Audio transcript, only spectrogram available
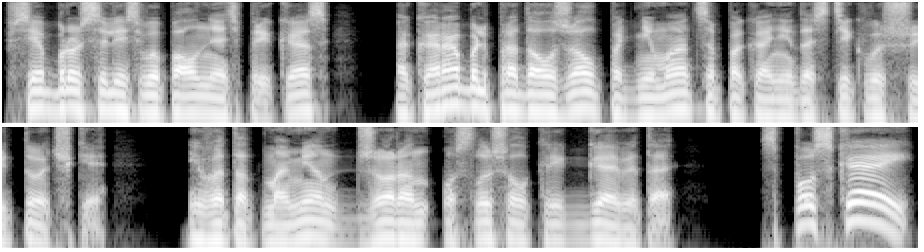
Все бросились выполнять приказ, а корабль продолжал подниматься, пока не достиг высшей точки. И в этот момент Джоран услышал крик Гавита. «Спускай!»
